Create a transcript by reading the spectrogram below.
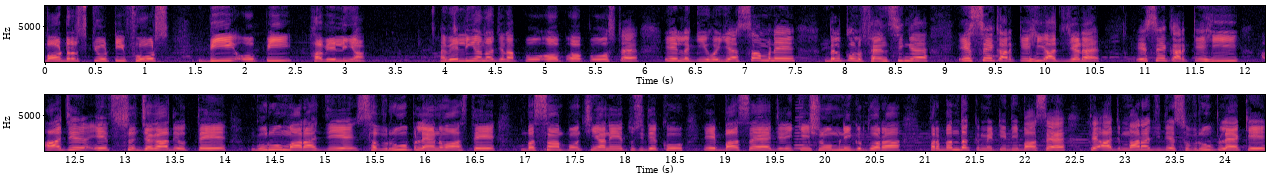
border security force BOP Haveliyan. Haveliyan ਦਾ ਜਿਹੜਾ ਪੋ- ਪੋਸਟ ਹੈ, ਇਹ ਲੱਗੀ ਹੋਈ ਹੈ। ਸਾਹਮਣੇ ਬਿਲਕੁਲ ਫੈਂਸਿੰਗ ਹੈ। ਇਸੇ ਕਰਕੇ ਹੀ ਅੱਜ ਜਿਹੜਾ ਇਸੇ ਕਰਕੇ ਹੀ ਅੱਜ ਇਸ ਜਗ੍ਹਾ ਦੇ ਉੱਤੇ ਗੁਰੂ ਮਹਾਰਾਜ ਦੇ ਸਵਰੂਪ ਲੈਣ ਵਾਸਤੇ ਬੱਸਾਂ ਪਹੁੰਚੀਆਂ ਨੇ। ਤੁਸੀਂ ਦੇਖੋ, ਇਹ ਬੱਸ ਹੈ ਜਿਹੜੀ ਕਿ ਸ਼੍ਰੋਮਣੀ ਗੁਰਦੁਆਰਾ ਪ੍ਰਬੰਧਕ ਕਮੇਟੀ ਦੀ ਬੱਸ ਹੈ ਤੇ ਅੱਜ ਮਹਾਰਾਜ ਜੀ ਦੇ ਸਵਰੂਪ ਲੈ ਕੇ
